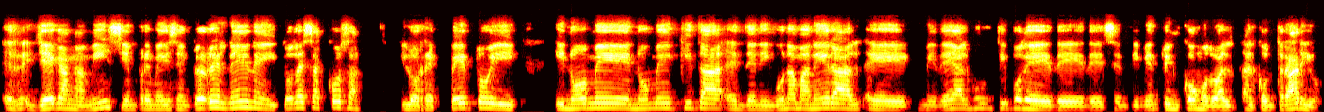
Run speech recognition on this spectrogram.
eh, llegan a mí, siempre me dicen, tú eres el nene y todas esas cosas, lo respeto y, y no me, no me quita eh, de ninguna manera, eh, me dé algún tipo de, de, sentimiento incómodo, al, al, contrario,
